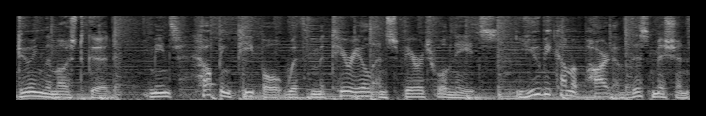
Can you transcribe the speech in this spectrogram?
doing the most good, means helping people with material and spiritual needs. You become a part of this mission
